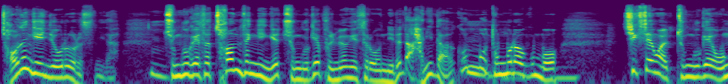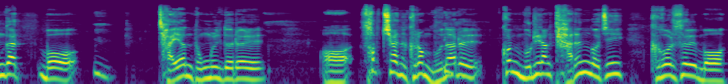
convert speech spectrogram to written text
저는 개인적으로 그렇습니다. 음. 중국에서 처음 생긴 게 중국의 불명예스러운 일은 아니다. 그건 뭐 음. 동물하고 뭐 식생활 중국의 온갖 뭐 음. 자연 동물들을 어 섭취하는 그런 문화를 그건 우리랑 다른 거지. 그것을 뭐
